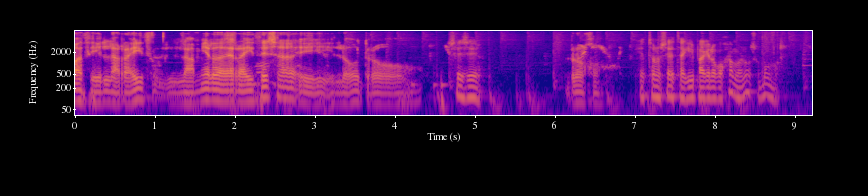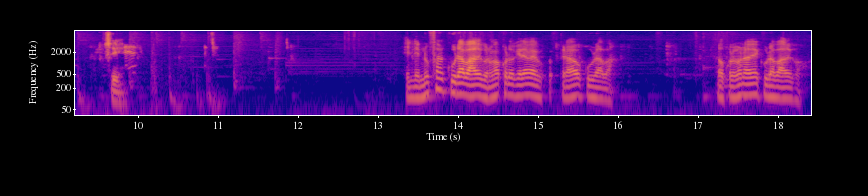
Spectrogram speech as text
Fácil, la raíz, la mierda de raíz esa y lo otro Sí, sí. rojo. Esto no sé, está aquí para que lo cojamos, ¿no? Supongo. Sí. El Nenúfar curaba algo, no me acuerdo qué era, pero algo curaba. Lo probé una vez curaba algo.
